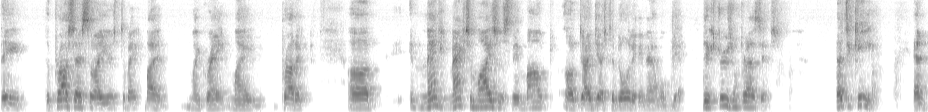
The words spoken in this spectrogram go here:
the the process that I use to make my my grain my product. Uh, it man- maximizes the amount of digestibility an animal get. The extrusion process, that's a key. And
